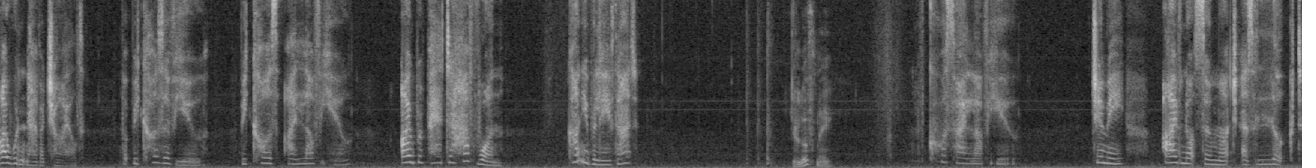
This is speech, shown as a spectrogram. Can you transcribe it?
I wouldn't have a child. But because of you, because I love you, I'm prepared to have one. Can't you believe that? You love me? Of course I love you. Jimmy, I've not so much as looked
